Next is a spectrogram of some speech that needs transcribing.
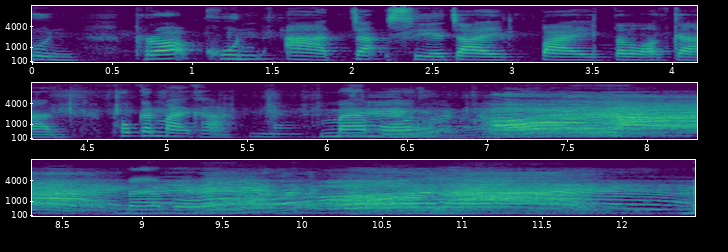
คุณ เพราะคุณอาจจะเสียใจไปตลอดกาลพบกันใหม่ค่ะ แม่มดแม่มดออนไลน์แม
